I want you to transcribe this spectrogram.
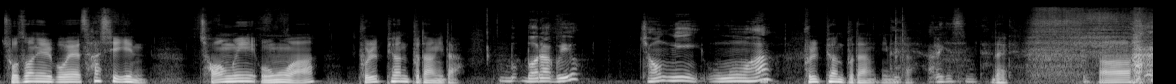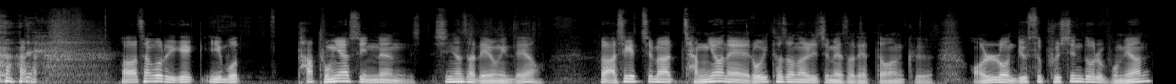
조선일보의 사시인 정의 옹호와 불편 부당이다. 뭐, 뭐라고요? 정의 옹호화? 불편 부당입니다. 알겠습니다. 네. 어, 어, 참고로 이게 이뭐 다 동의할 수 있는 신년사 내용인데요. 그 아시겠지만 작년에 로이터 저널리즘에서 냈던 그 언론 뉴스 불신도를 보면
